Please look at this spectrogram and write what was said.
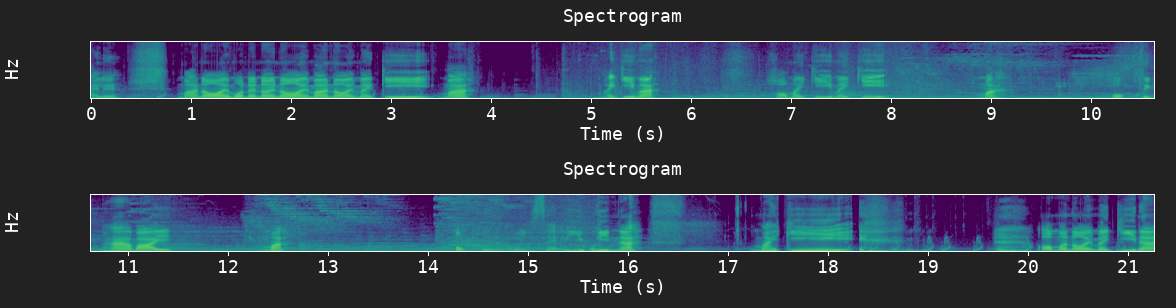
ร์เลย มาหน่อยหมดน้อยหน่อย มาหน่อยไมกี้ มา ไมกี้มา ขอไมกี้ ไมกี้ มา 65 ใบ มา โอ้โห แซลลี่ยุคหินนะ ไมกี้ ออกมาหน่อยไมกี้นะ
